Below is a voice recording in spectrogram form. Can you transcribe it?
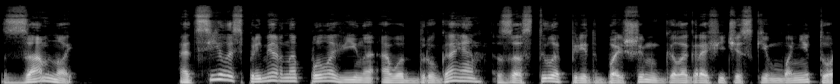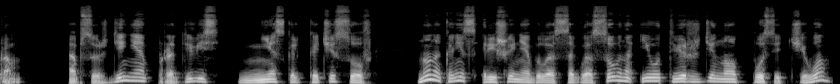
за мной. Отсеялась примерно половина, а вот другая застыла перед большим голографическим монитором. Обсуждения продлились несколько часов, но, наконец, решение было согласовано и утверждено, после чего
